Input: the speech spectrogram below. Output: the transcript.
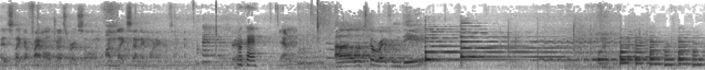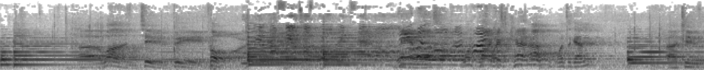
As like a final dress rehearsal on like Sunday morning or something. Okay. Okay. Yeah. Uh, let's go right from D. Uh, one, two, three, four. Ah, once again. Uh, two,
